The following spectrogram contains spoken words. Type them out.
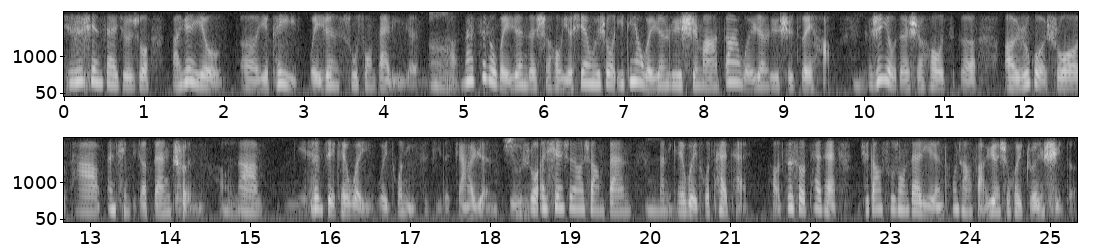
其实现在就是说，法院也有呃，也可以委任诉讼代理人。嗯，好，那这个委任的时候，有些人会说，一定要委任律师吗？当然，委任律师最好。嗯。可是有的时候，这个呃，如果说他案情比较单纯，好，嗯、那你甚至也可以委委托你自己的家人，比如说，哎，先生要上班，嗯、那你可以委托太太。好，这时候太太你去当诉讼代理人，通常法院是会准许的。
